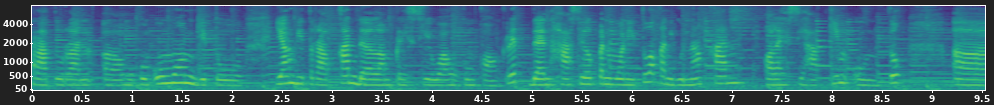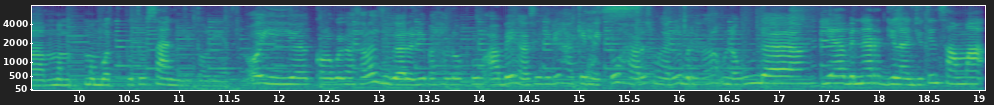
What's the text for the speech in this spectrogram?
peraturan eh, hukum umum gitu yang diterapkan dalam peristiwa hukum konkret dan hasil penemuan itu akan digunakan oleh si hakim untuk eh, mem- membuat keputusan gitu lihat. Oh iya, kalau gue nggak salah juga ada di pasal 20 AB nggak sih? Jadi hakim Yes. itu harus mengadili berdasarkan undang-undang. Iya benar dilanjutin sama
